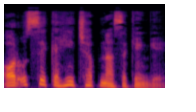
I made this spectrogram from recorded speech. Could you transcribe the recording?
اور اس سے کہیں چھپ نہ سکیں گے۔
